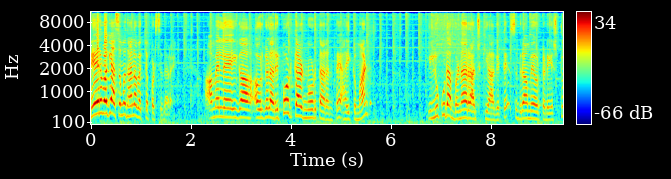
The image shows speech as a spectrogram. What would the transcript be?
ನೇರವಾಗಿ ಅಸಮಾಧಾನ ವ್ಯಕ್ತಪಡಿಸಿದ್ದಾರೆ. ಆಮೇಲೆ ಈಗ ಅವ್ರಗಳ ರಿಪೋರ್ಟ್ ಕಾರ್ಡ್ ನೋಡ್ತಾರಂತೆ ಹೈಕಮಾಂಡ್. ಇಲ್ಲೂ ಕೂಡ ಬಣ ರಾಜಕೀಯ ಆಗುತ್ತೆ. ಸಿದ್ದರಾಮಯ್ಯ ಅವ್ರ ಕಡೆ ಎಷ್ಟು,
